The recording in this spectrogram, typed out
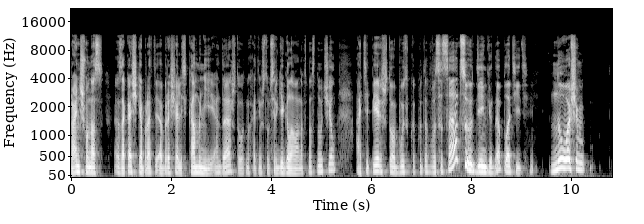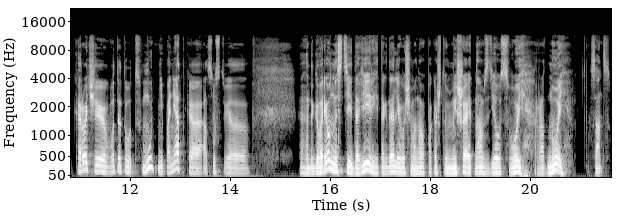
раньше у нас заказчики обра- обращались ко мне, да, что вот мы хотим, чтобы Сергей Голованов нас научил, а теперь что, будет в какую-то в ассоциацию деньги, да, платить? Ну, в общем, короче, вот эта вот муть, непонятка, отсутствие э, договоренностей, доверия и так далее, в общем, оно пока что мешает нам сделать свой родной Санс.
